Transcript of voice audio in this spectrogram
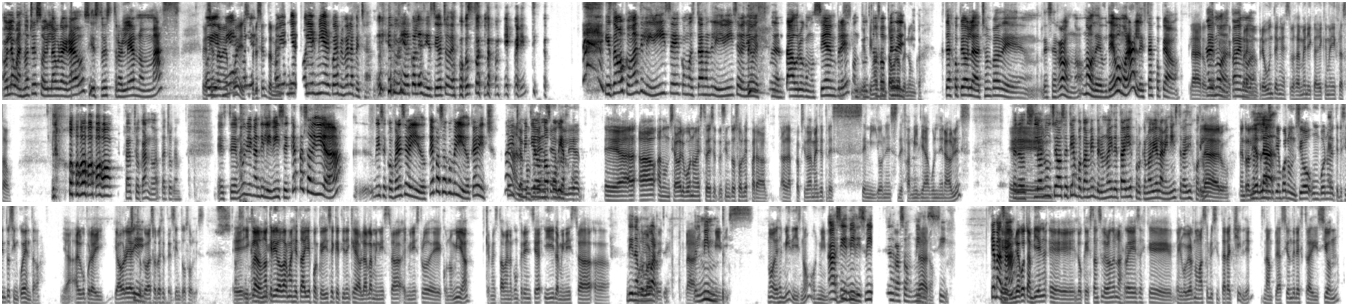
Hola, buenas noches, soy Laura Grados y esto es Trolea Nomás. Preséntame pues, preséntame. Hoy es, hoy es miércoles, primera la fecha. Hoy es miércoles 18 de agosto del 2021. Y estamos con Andy Libice. ¿Cómo estás, Andy Libice? Venido vestido de Antauro, como siempre. con tu más Antauro que nunca. Te has copiado la chompa de, de Cerrón, ¿no? No, de, de, Evo Morales te has copiado. Claro. Está de moda, está de para moda. Que me pregunten estos de América de qué me he disfrazado. está chocando, ¿eh? está chocando. Este, muy bien, Andy Libice. ¿Qué pasó hoy día? Dice, conferencia de Bellido. ¿Qué pasó con Bellido? ¿Qué ha dicho? ¿Qué ha Ah, dicho mi tío no conferencia, en viejo? Eh, ha, ha anunciado el bono este de 700 soles para aproximadamente 13 millones de familias vulnerables. Pero Eh, lo anunció hace tiempo también, pero no hay detalles porque no había la ministra, dijo. ¿no? Claro. En realidad, La- hace tiempo anunció un bono de 350, ¿ya? Algo por ahí. Y ahora ya ha Sí. dicho que va a ser de 700 soles. Eh, y claro, no ha querido dar más detalles porque dice que tiene que hablar la ministra, el ministro de Economía, que no estaba en la conferencia, y la ministra ah, Dina Boluarte. Boluarte. claro, El MIM. Midis. No, es el Midis, ¿no? ¿O el MIM? Ah, sí, Midis, Midis, tienes razón, Midis, Claro. sí. ¿Qué más, Eh, ah? luego también eh, lo que están celebrando en las redes es que el gobierno va a solicitar a Chile la ampliación de la extradición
